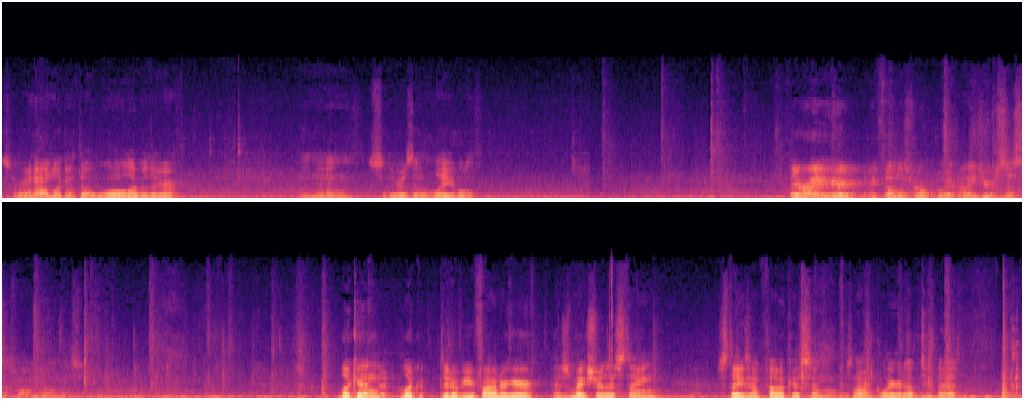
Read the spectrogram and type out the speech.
So right now I'm looking at that wall over there. And then, so there's that label. Hey, right here, let me film this real quick. I need your assistance while I'm doing this. Look in, look through the viewfinder here, and just make sure this thing stays in focus and is not glared up too bad. Let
